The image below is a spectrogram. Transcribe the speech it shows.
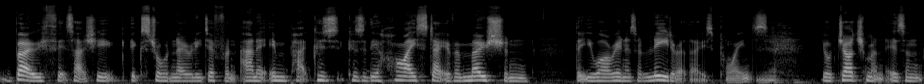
both, it's actually extraordinarily different, and it impact because because of the high state of emotion that you are in as a leader at those points. Your judgment isn't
